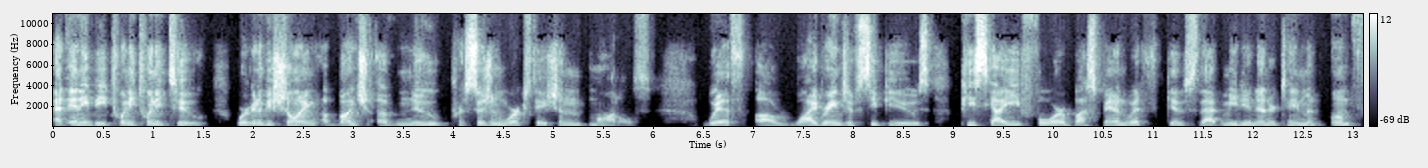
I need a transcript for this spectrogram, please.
At NAB 2022, we're going to be showing a bunch of new precision workstation models with a wide range of CPUs. PCIe 4 bus bandwidth gives that media and entertainment oomph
